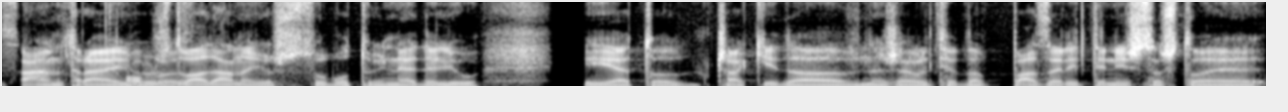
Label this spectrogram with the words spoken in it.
sajam traje još dva dana, još subotu i nedelju i eto, čak i da ne želite da pazarite ništa što je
